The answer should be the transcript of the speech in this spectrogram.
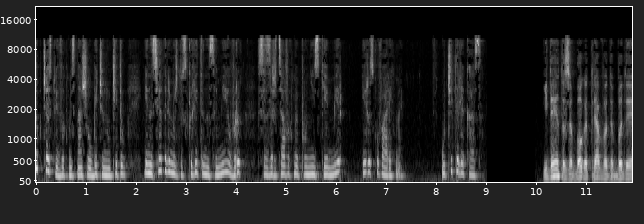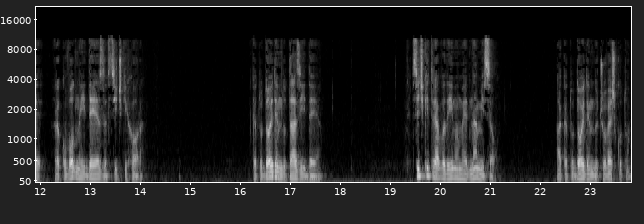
Тук често идвахме с нашия обичан учител и насядали между скалите на самия връх, съзрецавахме планинския мир и разговаряхме. Учителя каза. Идеята за Бога трябва да бъде ръководна идея за всички хора. Като дойдем до тази идея, всички трябва да имаме една мисъл, а като дойдем до човешкото,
